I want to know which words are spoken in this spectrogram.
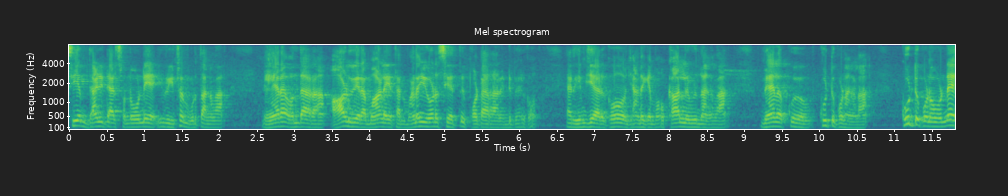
சிஎம் தாண்டிட்டார் சொன்ன உடனே இவர் இன்ஃபார்ம் கொடுத்தாங்களாம். நேராக வந்தாராம் ஆள் மாலையை தன் மனைவியோடு சேர்த்து போட்டாராம் ரெண்டு பேருக்கும். யார் எம்ஜிஆருக்கும் ஜானகி அம்மாவும் காலில் விழுந்தாங்களாம். மேலே கூ கூட்டு போனாங்களாம். கூட்டு போன உடனே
